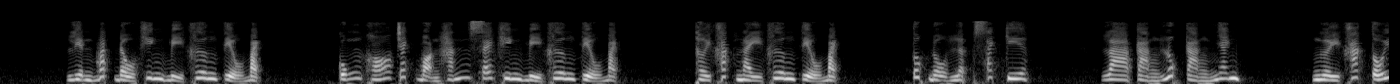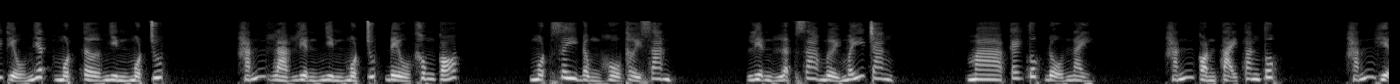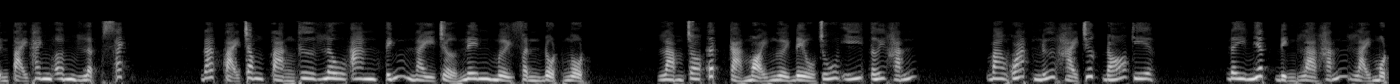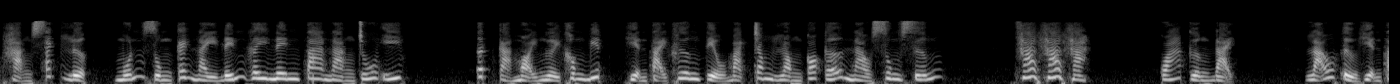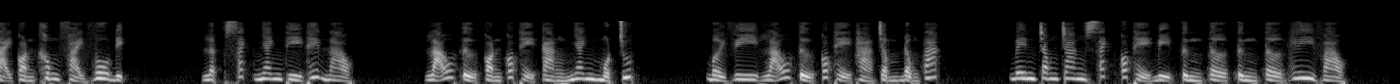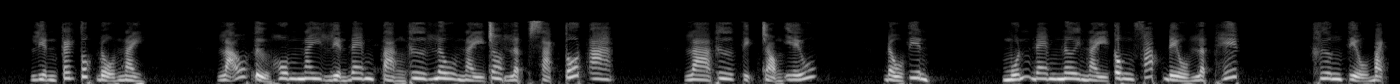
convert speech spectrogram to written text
Liền bắt đầu khinh bị Khương Tiểu Bạch. Cũng khó trách bọn hắn sẽ khinh bị Khương Tiểu Bạch. Thời khắc này Khương Tiểu Bạch. Tốc độ lập sách kia. Là càng lúc càng nhanh. Người khác tối thiểu nhất một tờ nhìn một chút. Hắn là liền nhìn một chút đều không có. Một giây đồng hồ thời gian. Liền lật ra mười mấy trang. Mà cái tốc độ này. Hắn còn tại tăng tốc. Hắn hiện tại thanh âm lật sách. Đã tại trong tàng thư lâu an tính này trở nên mười phần đột ngột. Làm cho tất cả mọi người đều chú ý tới hắn. Bao quát nữ hài trước đó kia. Đây nhất định là hắn lại một hạng sách lược, muốn dùng cách này đến gây nên ta nàng chú ý. Tất cả mọi người không biết, hiện tại Khương Tiểu Bạch trong lòng có cỡ nào sung sướng. Ha ha ha. Quá cường đại. Lão tử hiện tại còn không phải vô địch. Lập sách nhanh thì thế nào? Lão tử còn có thể càng nhanh một chút. Bởi vì lão tử có thể thả chậm động tác. Bên trong trang sách có thể bị từng tờ từng tờ ghi vào. Liền cái tốc độ này. Lão tử hôm nay liền đem tàng thư lâu này cho lật sạch tốt a Là thư tịch trọng yếu. Đầu tiên. Muốn đem nơi này công pháp đều lật hết. Khương Tiểu Bạch.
